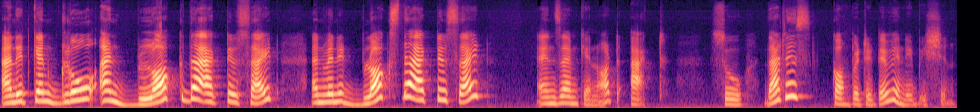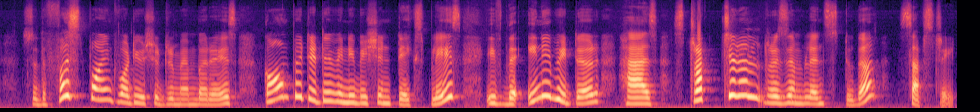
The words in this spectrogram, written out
and it can glow and block the active site and when it blocks the active site enzyme cannot act. So, that is competitive inhibition. So, the first point what you should remember is competitive inhibition takes place if the inhibitor has structural resemblance to the substrate.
